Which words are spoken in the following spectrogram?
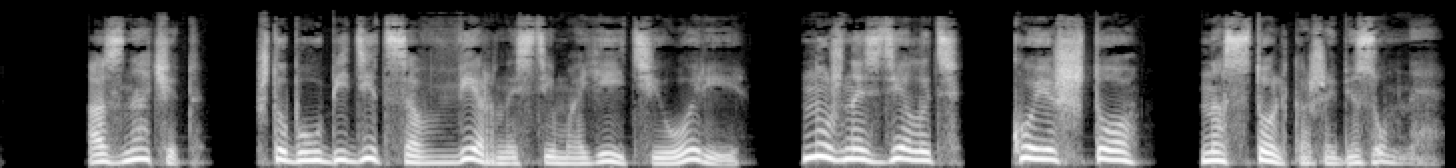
А значит, чтобы убедиться в верности моей теории, нужно сделать кое-что настолько же безумное.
